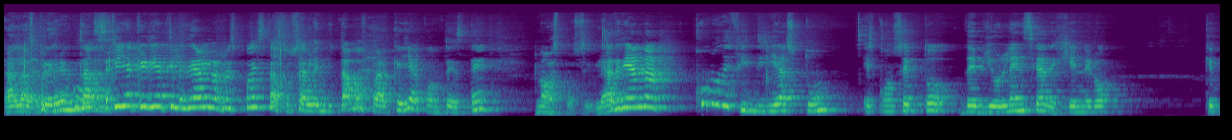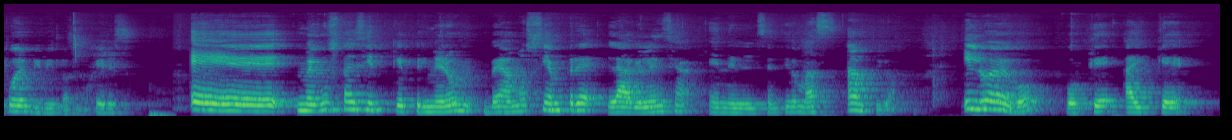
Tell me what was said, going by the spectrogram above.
A las preguntas. Es que ella quería que le dieran las respuestas. O sea, la invitamos para que ella conteste. No es posible. Adriana, ¿cómo definirías tú el concepto de violencia de género ¿Qué pueden vivir las mujeres? Eh, me gusta decir que primero veamos siempre la violencia en el sentido más amplio y luego por qué hay que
